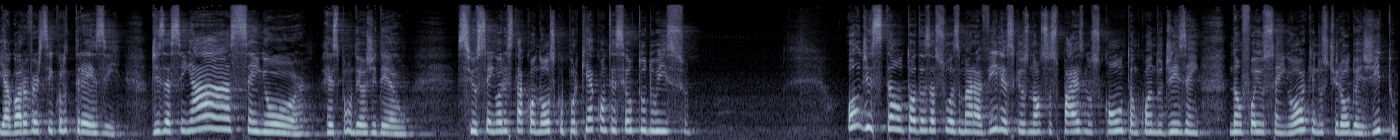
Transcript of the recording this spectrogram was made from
E agora o versículo 13. Diz assim: Ah, Senhor, respondeu Gideão, se o Senhor está conosco, por que aconteceu tudo isso? Onde estão todas as suas maravilhas que os nossos pais nos contam quando dizem: Não foi o Senhor que nos tirou do Egito,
